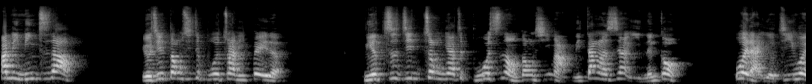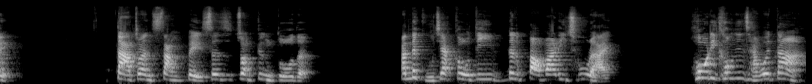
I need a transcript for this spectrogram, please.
啊！你明知道有些东西就不会赚一倍的，你的资金重要就不会是那种东西嘛？你当然是要以能够未来有机会大赚上倍，甚至赚更多的。啊，那股价够低，那个爆发力出来，获利空间才会大。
